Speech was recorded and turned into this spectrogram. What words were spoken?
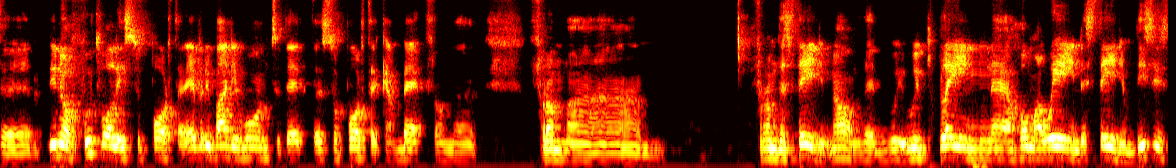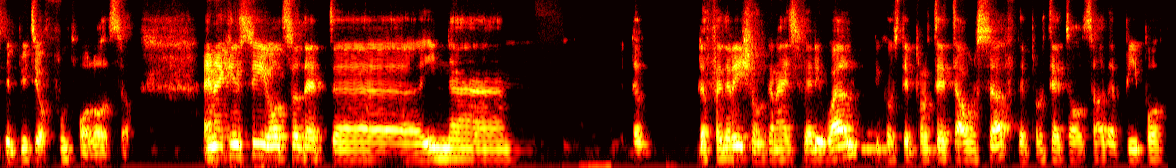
uh, you know football is supporter. Everybody wants that the supporter come back from uh, from. Um, from the stadium, no, that we, we play in uh, home away in the stadium. This is the beauty of football, also and I can see also that uh, in um, the the federation organized very well because they protect ourselves, they protect also other people.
